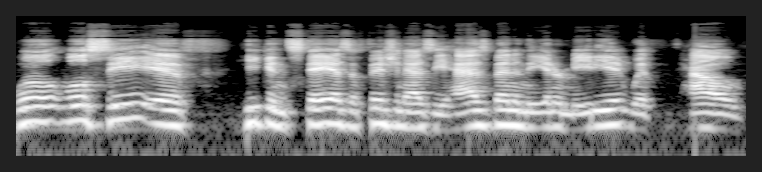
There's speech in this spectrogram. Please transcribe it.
we'll we'll see if he can stay as efficient as he has been in the intermediate with how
